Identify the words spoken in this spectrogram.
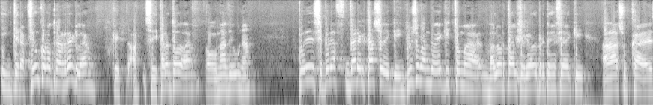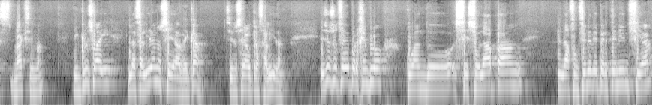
interacción con otras reglas, que se disparan todas, o más de una, se puede dar el caso de que incluso cuando x toma valor tal que el grado de pertenencia de x a sub k es máxima, incluso ahí la salida no sea bk, sino sea otra salida. Eso sucede, por ejemplo, cuando se solapan las funciones de pertenencia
